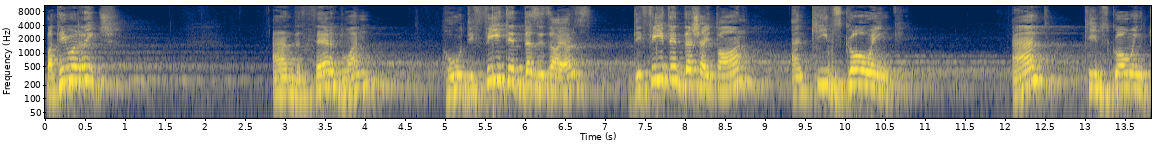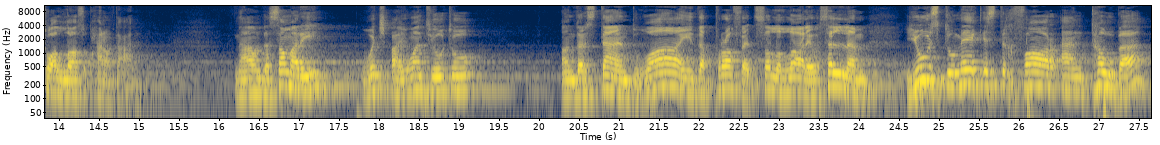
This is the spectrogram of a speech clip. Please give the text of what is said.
but he will reach. And the third one, who defeated the desires, defeated the shaitan, and keeps going. And keeps going to Allah subhanahu wa ta'ala. Now, the summary, which I want you to understand why the Prophet wasallam used to make istighfar and tawbah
